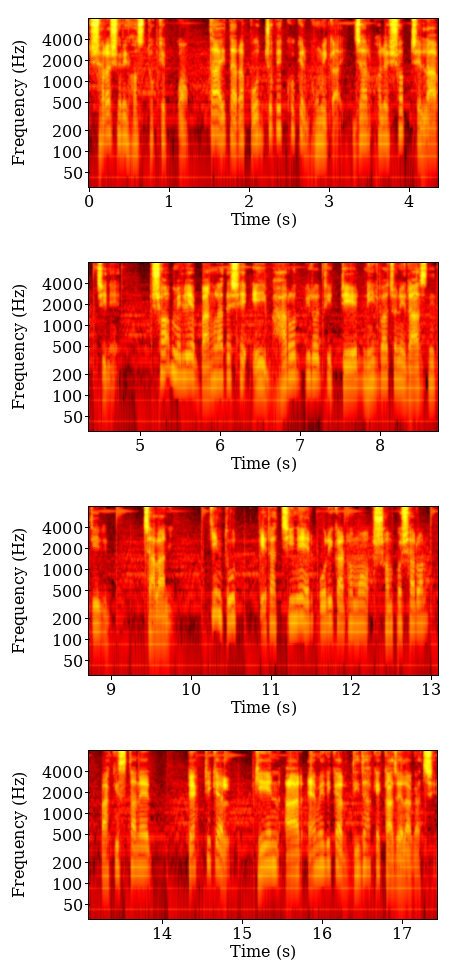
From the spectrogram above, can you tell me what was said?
সরাসরি হস্তক্ষেপ কম। তাই তারা পর্যবেক্ষকের ভূমিকায়, যার ফলে সবচেয়ে লাভ চীনের। সব মিলিয়ে বাংলাদেশে এই ভারত বিরোধী টের নির্বাচনী রাজনীতির জ্বালানি। কিন্তু এটা চীনের পরিকাঠামো সম্প্রসারণ, পাকিস্তানের প্র্যাকটিক্যাল গেন আর আমেরিকার দ্বিধাকে কাজে লাগাচ্ছে।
